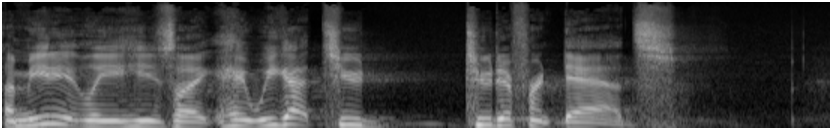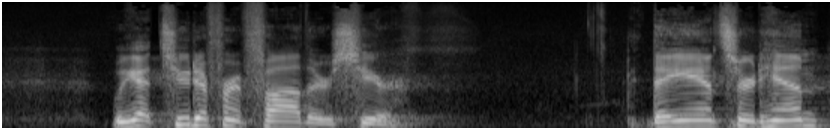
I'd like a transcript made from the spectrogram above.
immediately he's like, hey, we got two, two different dads. We got two different fathers here. They answered him,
